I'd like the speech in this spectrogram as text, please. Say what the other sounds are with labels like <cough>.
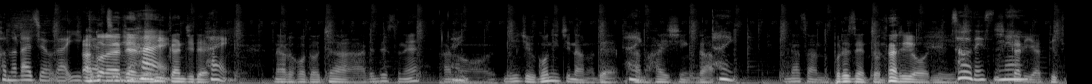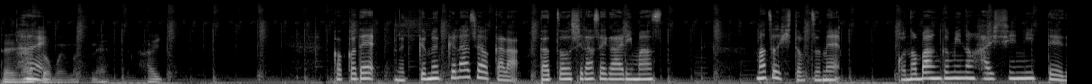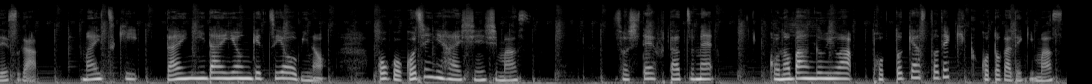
このラジオがいいあ感じにこれはじゃあ、はい。いい感じで、はい。なるほど。じゃああれですね。あの、25日なので、はい。あの配信がはい。皆さんのプレゼントになるようにそうですしっかりねやっていきたいなと思いますね。はいここでムックムックラジオから2つお知らせがあります。まず1つ目この番組の配信日程ですが毎月第2第4月曜日の午後5時に配信します。そして2つ目この番組はポッドキャストで聞くことができます。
